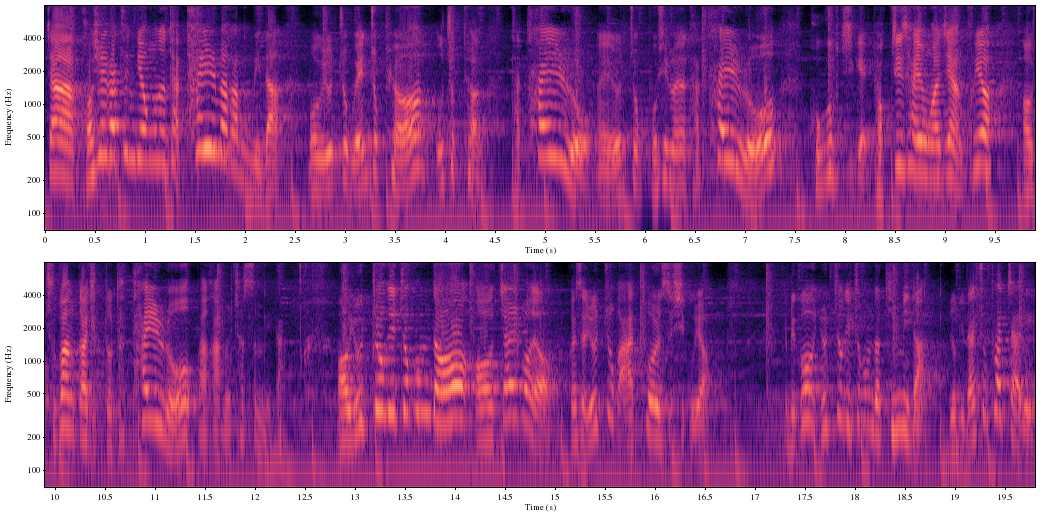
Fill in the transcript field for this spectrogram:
자, 거실 같은 경우는 다 타일 마감입니다. 뭐 이쪽 왼쪽 편, 우측 편 다 타일로, 예, 이쪽 보시면 다 타일로 고급지게 벽지 사용하지 않고요. 어, 주방까지 또 다 타일로 마감을 쳤습니다. 어, 이쪽이 조금 더 어, 짧아요. 그래서 이쪽 아트월 쓰시고요. 그리고 이쪽이 조금 더 깁니다. 여기다 쇼파짜리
